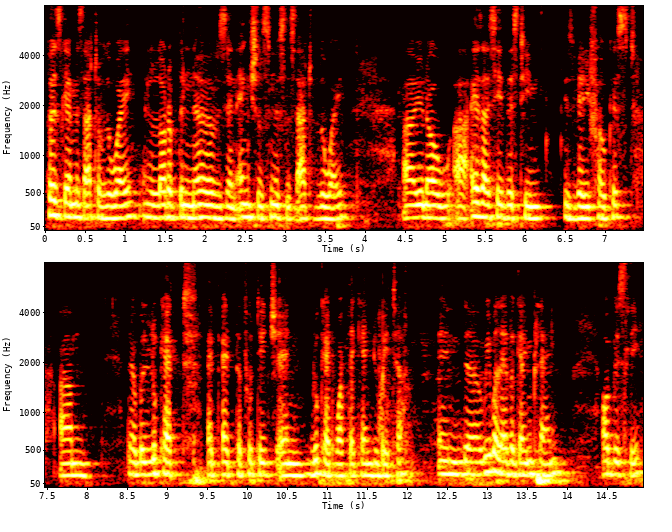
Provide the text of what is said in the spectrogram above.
first game is out of the way and a lot of the nerves and anxiousness is out of the way, uh, you know, uh, as I said, this team is very focused. Um, they will look at, at, at, the footage and look at what they can do better. And uh, we will have a game plan, obviously.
